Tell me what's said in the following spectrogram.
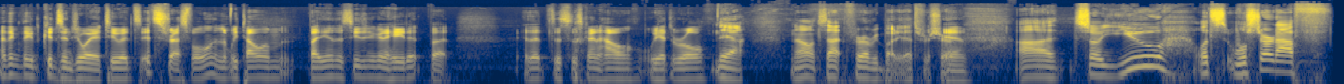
I think the kids enjoy it too. It's it's stressful and we tell them by the end of the season you're gonna hate it, but that this is kind of how we had to roll. yeah, no, it's not for everybody. That's for sure. Yeah. Uh, so you let's we'll start off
